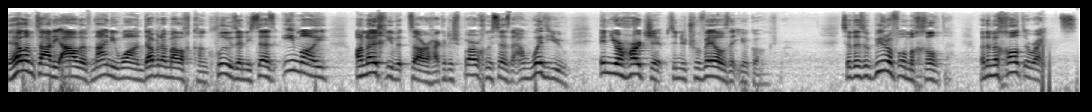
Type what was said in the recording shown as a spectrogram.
Tehillim Tzadi Aleph 91, David HaMelech concludes and he says, Imai Anoichi V'tzar, HaKadosh Baruch Hu says that I'm with you in your hardships, in your travails that you're going through. So there's a beautiful Mechilta, where the Mechilta writes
